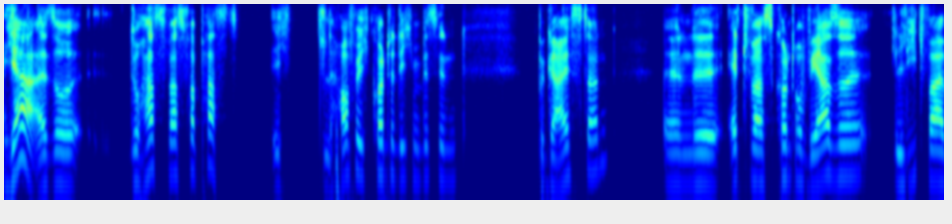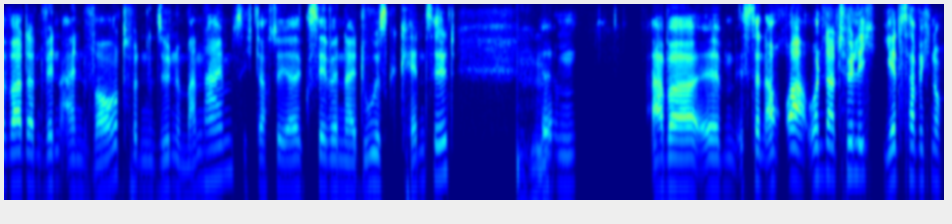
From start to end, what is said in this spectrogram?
ja, also du hast was verpasst. Ich hoffe, ich konnte dich ein bisschen begeistern. Eine etwas kontroverse Liedwahl war dann Wenn ein Wort von den Söhnen Mannheims. Ich dachte ja, Xavier Naidoo ist gecancelt. Mhm. Ähm, aber ähm, ist dann auch, ah, und natürlich, jetzt habe ich noch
